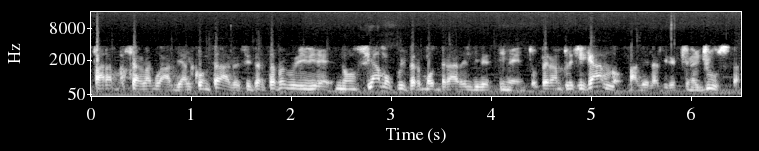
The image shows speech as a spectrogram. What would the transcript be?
far abbassare la guardia, al contrario, si tratta proprio di dire non siamo qui per moderare il divertimento, per amplificarlo, ma nella direzione giusta.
